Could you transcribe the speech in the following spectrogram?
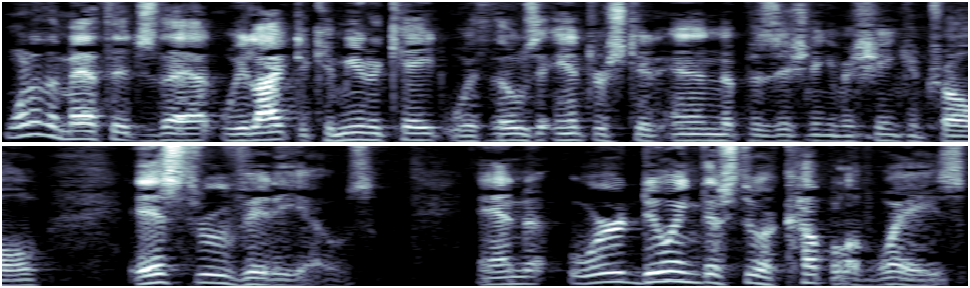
One of the methods that we like to communicate with those interested in the positioning of machine control is through videos. And we're doing this through a couple of ways.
